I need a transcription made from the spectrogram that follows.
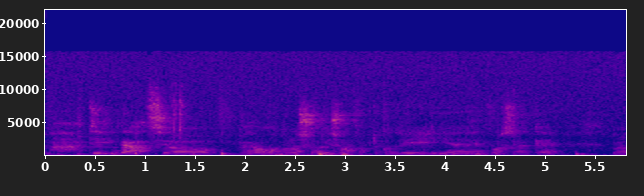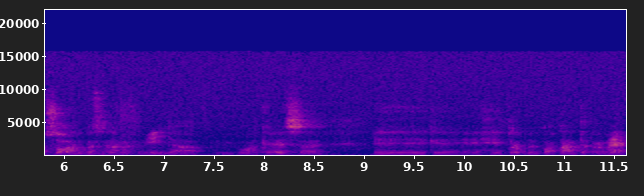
Ma ti ringrazio, però non lo so, io sono fatto così e forse anche, non lo so, l'educazione della mia famiglia può anche essere eh, che è troppo importante per me,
